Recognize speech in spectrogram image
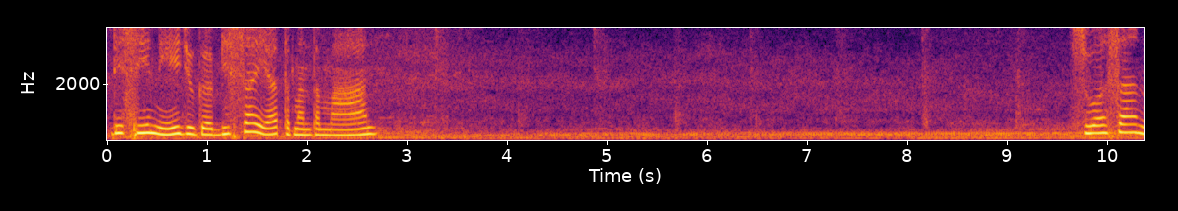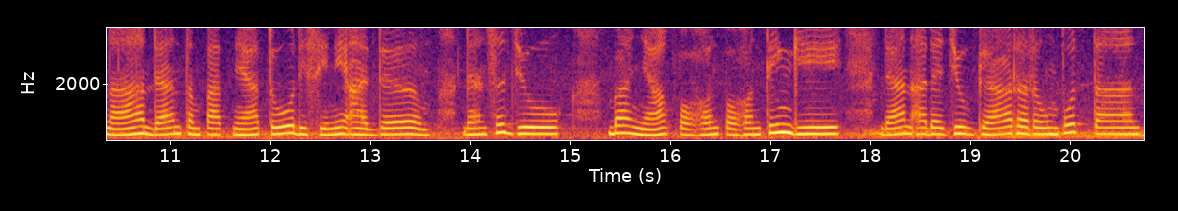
di sini juga bisa ya, teman-teman. Suasana dan tempatnya tuh di sini adem dan sejuk. Banyak pohon-pohon tinggi dan ada juga rerumputan.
